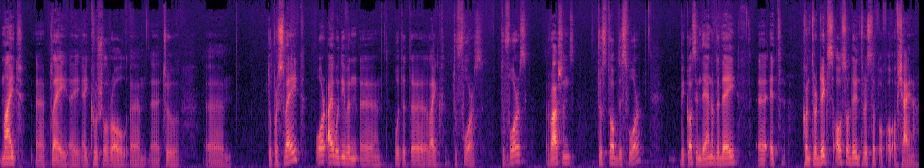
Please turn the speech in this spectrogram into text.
might uh, play a, a, crucial role um, uh, to um, to persuade, or I would even put it like to force, to mm-hmm. force Russians to stop this war, because in the end of the day, uh, it contradicts also the interests of, of, of, China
